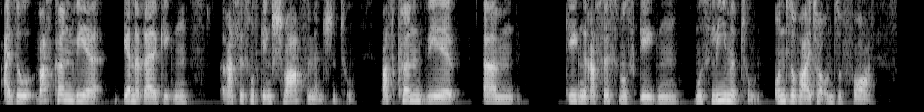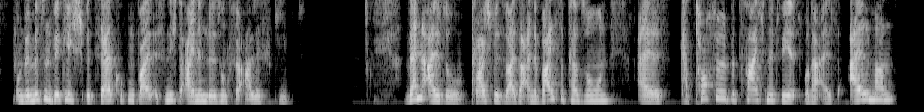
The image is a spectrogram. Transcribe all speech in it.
Also was können wir generell gegen Rassismus gegen schwarze Menschen tun? Was können wir ähm, gegen Rassismus gegen Muslime tun? Und so weiter und so fort. Und wir müssen wirklich speziell gucken, weil es nicht eine Lösung für alles gibt. Wenn also beispielsweise eine weiße Person als Kartoffel bezeichnet wird oder als Allmann,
